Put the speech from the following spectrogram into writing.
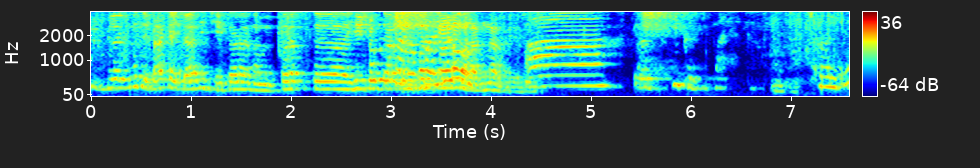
बॅगमध्ये टाकायच्या आधी चेक करा ना मी परत अं, हिशोब करा परत काढावा लागणार नाही. ही. म्हणते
